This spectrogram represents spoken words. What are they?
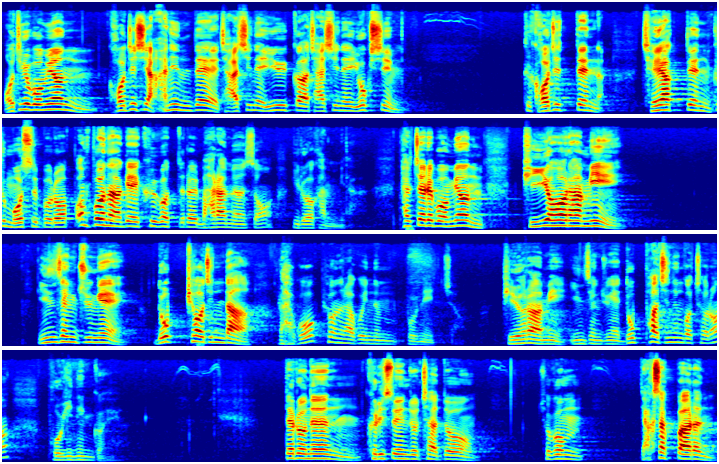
어떻게 보면 거짓이 아닌데 자신의 이익과 자신의 욕심 그 거짓된 제약된 그 모습으로 뻔뻔하게 그것들을 말하면서 이루어갑니다. 8절에 보면 비열함이 인생 중에 높여진다라고 표현을 하고 있는 부분이 있죠. 비열함이 인생 중에 높아지는 것처럼 보이는 거예요. 때로는 그리스도인조차도 조금 약삭빠른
